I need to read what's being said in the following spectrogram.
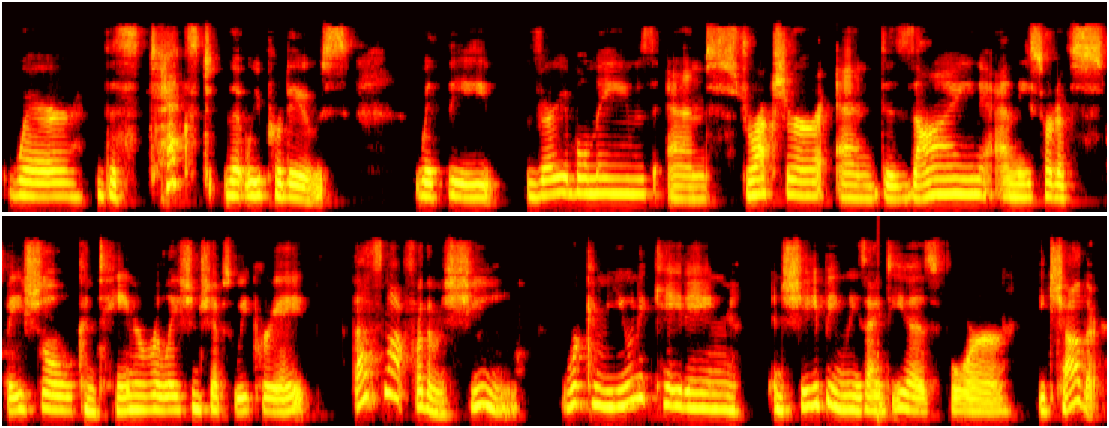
where this text that we produce with the variable names and structure and design and these sort of spatial container relationships we create, that's not for the machine. We're communicating and shaping these ideas for each other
